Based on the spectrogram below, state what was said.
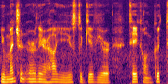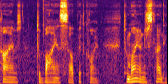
You mentioned earlier how you used to give your take on good times to buy and sell Bitcoin. To my understanding,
